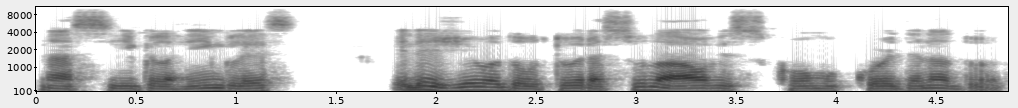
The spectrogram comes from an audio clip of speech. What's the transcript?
na sigla em inglês, elegeu a doutora Sula Alves como coordenadora.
